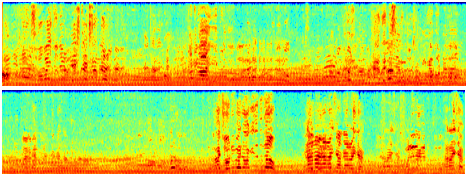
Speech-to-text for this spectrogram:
যদি সবাই যদি রেস্ট্রিকশন দেয় না না এরাই যাক এরাই যাক এরাই যাক এরাই যাক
